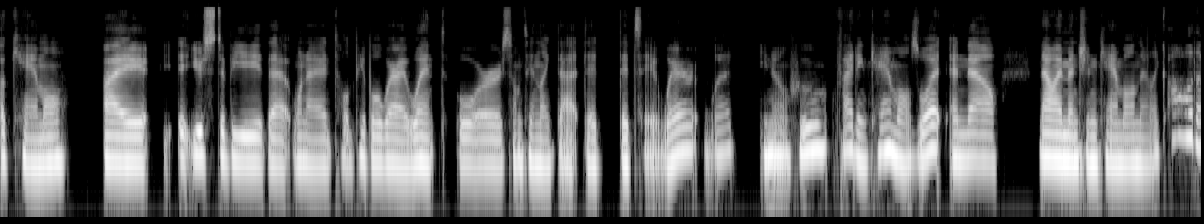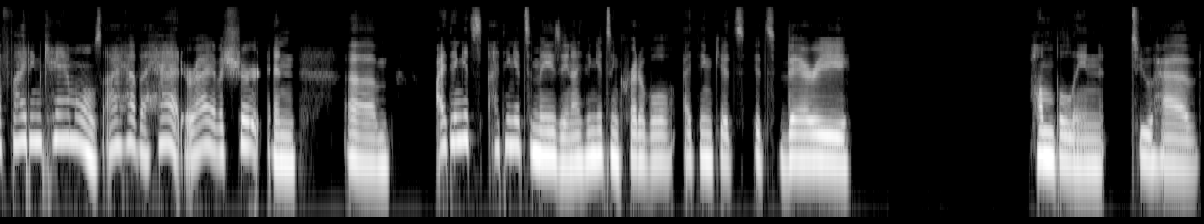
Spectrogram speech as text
a camel. I it used to be that when I told people where I went or something like that, they'd they'd say, Where, what, you know, who fighting camels, what? And now now I mention camel and they're like, Oh, the fighting camels. I have a hat or I have a shirt. And um I think it's I think it's amazing. I think it's incredible. I think it's it's very humbling to have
